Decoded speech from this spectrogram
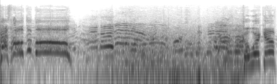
Just hold the ball! Go work out.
